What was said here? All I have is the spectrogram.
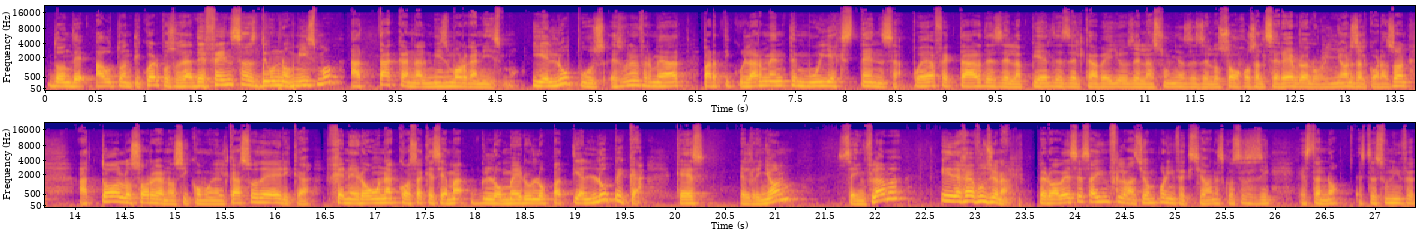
donde autoanticuerpos, o sea, defensas de uno mismo, atacan al mismo organismo. Y el lupus es una enfermedad particularmente muy extensa, puede afectar desde la piel, desde el cabello, desde las uñas, desde los ojos, al cerebro, a los riñones, al corazón, a todos los órganos y como en el caso de Erika, generó una cosa que se llama glomerulopatía lúpica, que es el riñón se inflama y deja de funcionar. Pero a veces hay inflamación por infecciones, cosas así. Esta no. Esta es una,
